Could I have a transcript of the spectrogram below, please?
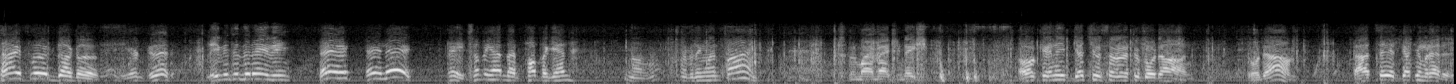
Nice work, Douglas. You're good. Leave it to the Navy. Nick! Hey, Nick! Hey, something happened to that pump again? No, everything went fine. It's been my imagination. Okay, Nick, get your server to go down. Go down. That's it. Get him ready.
